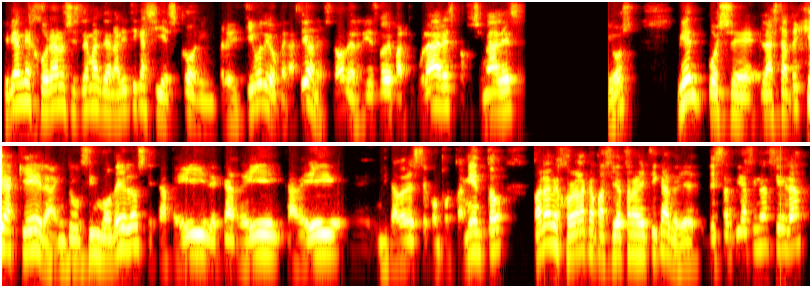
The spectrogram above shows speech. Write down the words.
quería mejorar los sistemas de analíticas y scoring, predictivo de operaciones, ¿no? de riesgo de particulares, profesionales. Bien, pues eh, la estrategia que era introducir modelos de KPI, de KRI, KBI, eh, indicadores de comportamiento, para mejorar la capacidad analítica de, de, esta entidad financiera,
